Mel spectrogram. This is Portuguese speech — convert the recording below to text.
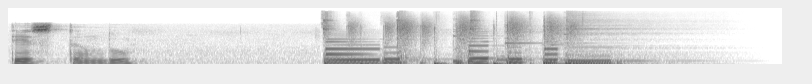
testando.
